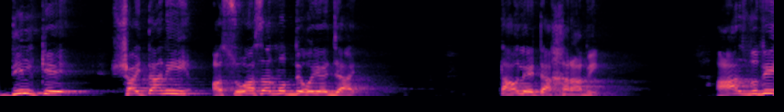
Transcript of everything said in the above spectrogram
দিলকে শয়তানি অশ্বাসার মধ্যে হয়ে যায়, তাহলে এটা খারাপই। আর যদি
